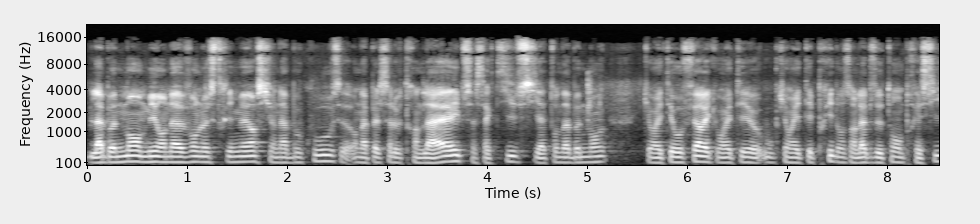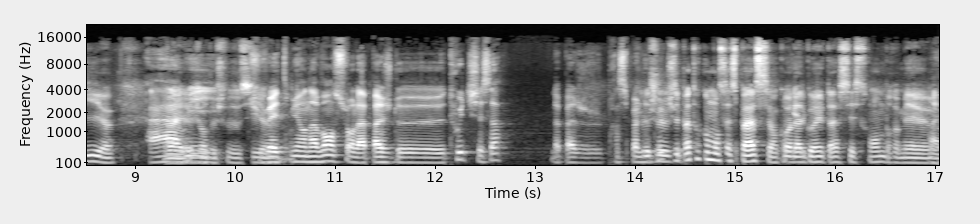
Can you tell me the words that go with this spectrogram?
l'abonnement met en avant le streamer s'il y en a beaucoup. On appelle ça le train de la hype. Ça s'active s'il y a tant d'abonnements qui ont été offerts et qui ont été ou qui ont été pris dans un laps de temps précis. ah oui. genre de choses aussi. Tu vas être mis en avant sur la page de Twitch, c'est ça? La page principale de Je ne sais pas trop comment ça se passe, c'est encore un algorithme assez sombre, mais. Euh,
